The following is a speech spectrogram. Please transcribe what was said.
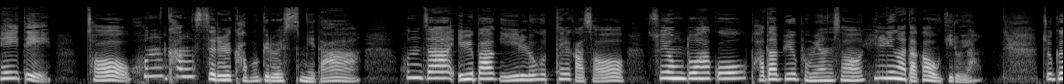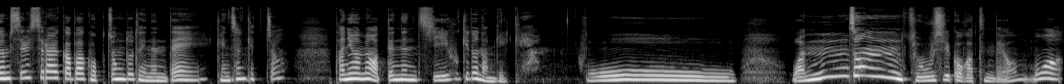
헤이디, 저 혼캉스를 가보기로 했습니다. 혼자 1박 2일로 호텔 가서 수영도 하고 바다뷰 보면서 힐링하다가 오기로요. 조금 쓸쓸할까봐 걱정도 되는데 괜찮겠죠? 다녀오면 어땠는지 후기도 남길게요. 오, 완전 좋으실 것 같은데요. 뭐,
